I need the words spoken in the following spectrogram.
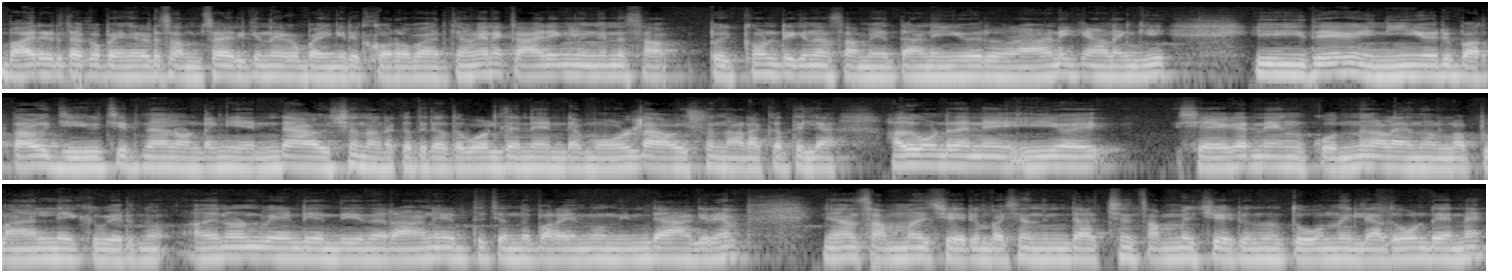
ഭാര്യ അടുത്തൊക്കെ ഭയങ്കരമായിട്ട് സംസാരിക്കുന്നതൊക്കെ ഭയങ്കര കുറവായിരുന്നു അങ്ങനെ കാര്യങ്ങൾ ഇങ്ങനെ പൊയ്ക്കൊണ്ടിരിക്കുന്ന സമയത്താണ് ഈ ഒരു റാണിക്കാണെങ്കിൽ ഈ ഇതേ ഇനി ഈ ഒരു ഭർത്താവ് ജീവിച്ചിരുന്നാലുണ്ടെങ്കിൽ എന്റെ ആവശ്യം നടക്കത്തില്ല. അതുപോലെ തന്നെ എന്റെ മോളുടെ ആവശ്യം നടക്കത്തില്ല. അതുകൊണ്ട് തന്നെ ഈ ശേഖരനെ അങ്ങ് കൊന്നുകളയെന്നുള്ള പ്ലാനിലേക്ക് വരുന്നു. അതിനോട് വേണ്ടി എന്ത് ചെയ്യുന്നു? റാണി എടുത്ത് ചെന്ന് പറയുന്നു നിന്റെ ആഗ്രഹം ഞാൻ സമ്മതിച്ചു തരും. പക്ഷേ നിന്റെ അച്ഛൻ സമ്മതിച്ചു തരുമെന്ന് തോന്നുന്നില്ല. അതുകൊണ്ട് തന്നെ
